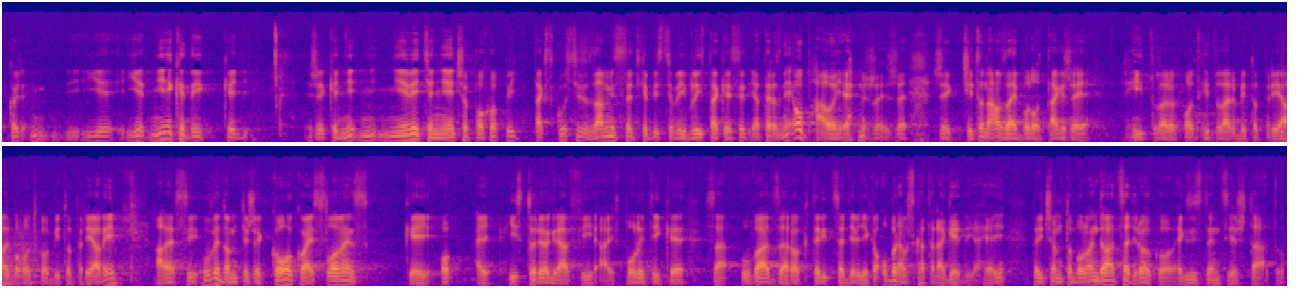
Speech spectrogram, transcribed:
akože je, je niekedy, keď, že keď ne, neviete niečo pochopiť, tak skúste sa zamyslieť, keby ste byli v takej. Ja teraz neobhavujem, že, že, že či to naozaj bolo tak, že Hitler, od Hitlera by to prijali, alebo od koho by to prijali, ale si uvedomte, že koľko aj slovenskej aj historiografii, aj v politike sa uvádza rok 39 ako obravská tragédia, hej? Pričom to bolo len 20 rokov existencie štátu.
